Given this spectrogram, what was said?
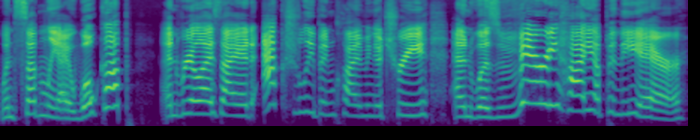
when suddenly I woke up and realized I had actually been climbing a tree and was very high up in the air.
